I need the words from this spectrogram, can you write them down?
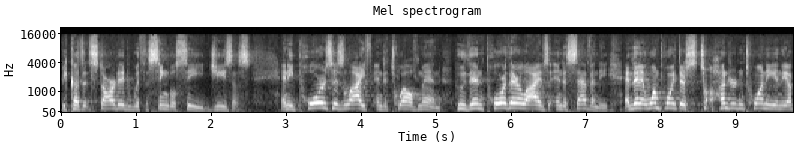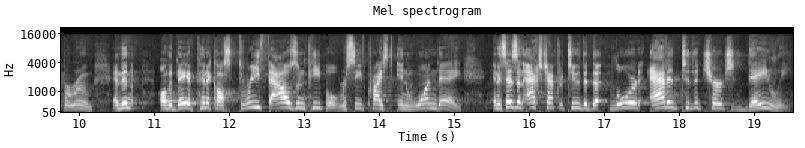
because it started with a single seed, Jesus. And he pours his life into 12 men who then pour their lives into 70. And then at one point, there's 120 in the upper room. And then on the day of Pentecost, 3,000 people received Christ in one day. And it says in Acts chapter 2 that the Lord added to the church daily,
